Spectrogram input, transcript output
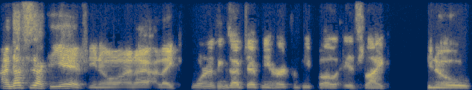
and that's exactly it, you know. And I like one of the things I've definitely heard from people is like, you know,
